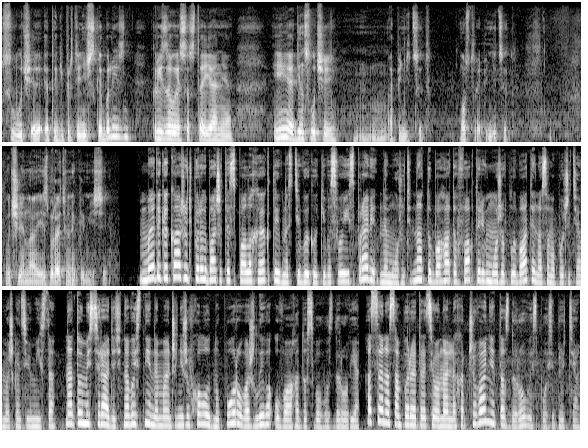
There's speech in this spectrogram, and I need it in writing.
случая – это гипертоническая болезнь, кризовые состояния, и один случай аппендицит, острый аппендицит у члена избирательной комиссии. Медики кажуть, передбачити спалахи активності викликів у своїй справі не можуть. Надто багато факторів може впливати на самопочуття мешканців міста. Натомість радять, навесні не менше ніж в холодну пору важлива увага до свого здоров'я. А це насамперед раціональне харчування та здоровий спосіб життя.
